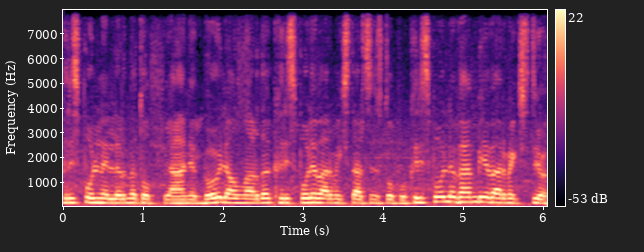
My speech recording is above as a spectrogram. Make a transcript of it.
Chris Paul'un ellerinde top. Yani böyle anlarda Chris Paul'e vermek istersiniz topu. Chris Paul'le Wemby'ye vermek istiyor.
